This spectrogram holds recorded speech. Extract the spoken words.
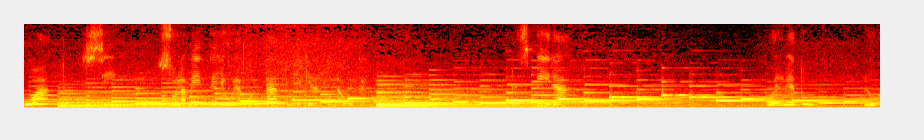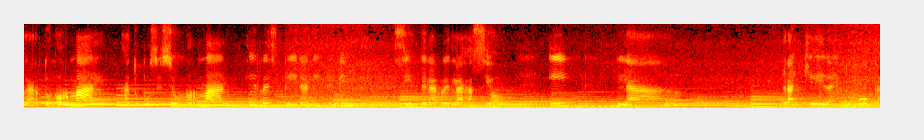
4, 5. Solamente yo voy a contar, tú te quedas con la boca en Respira, vuelve a tu lugar normal, a tu posición normal y respira libremente. Siente la relajación y la tranquilidad en tu boca,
